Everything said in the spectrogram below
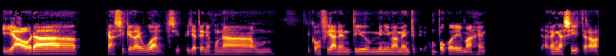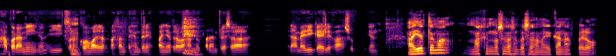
Y ahora casi que da igual. Si ya tienes una. Un, si confían en ti mínimamente, tienes un poco de imagen, ya venga, sí, trabaja para mí, ¿no? Y conozco sí. bastante gente en España trabajando para empresas en América y les va súper bien. Ahí el tema, más que no sé las empresas americanas, pero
